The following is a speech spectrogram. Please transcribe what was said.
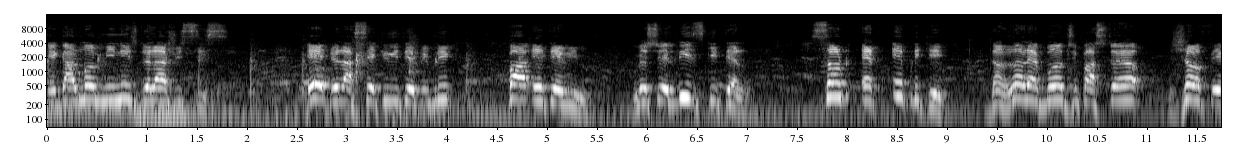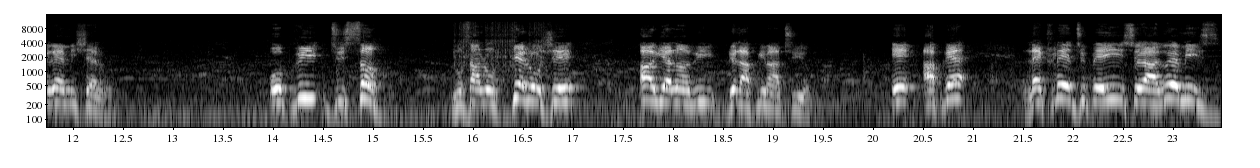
également ministre de la Justice et de la Sécurité publique par intérim, M. Lise Kittel, semble être impliqué dans l'enlèvement du pasteur Jean Ferret Michel. Au prix du sang, nous allons déloger Ariel Henry de la primature. Et après, les clés du pays seront remises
